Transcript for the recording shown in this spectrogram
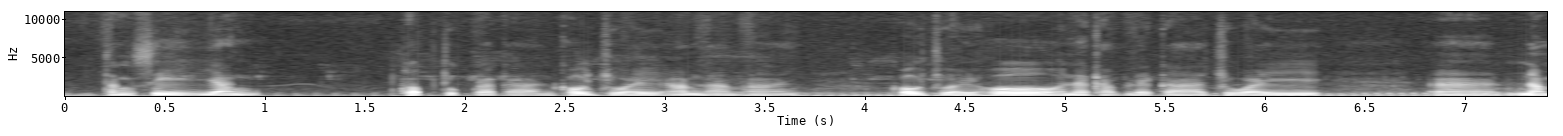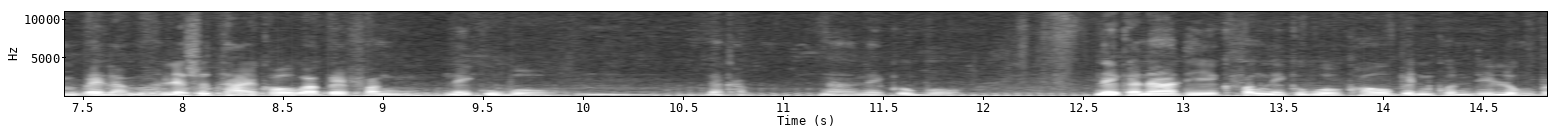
ำทั้งสี่อย่างครบทุกประการเขาช่วยอาบน้ำให้เขาช่วยโห่นะครับแล้วก็ช่วยเอ่อนำไปละหมาดและสุดท้ายเขาก็ไปฟังในกูโบอืมนะครับนะในกูโบ ในคณะที่ฟังในกูโบเขาเป็นคนที่ลงไป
